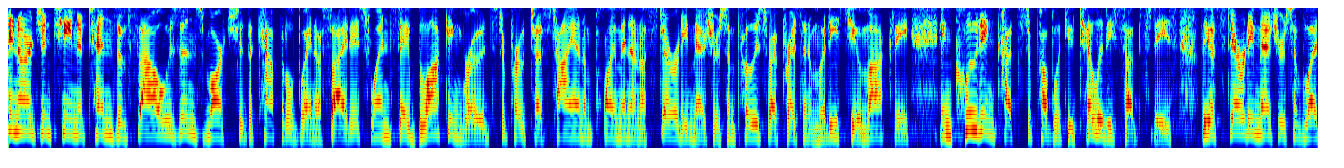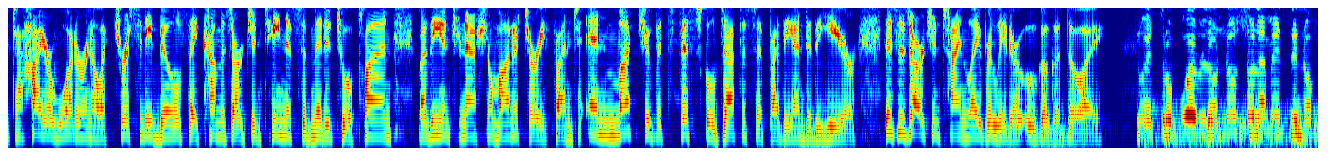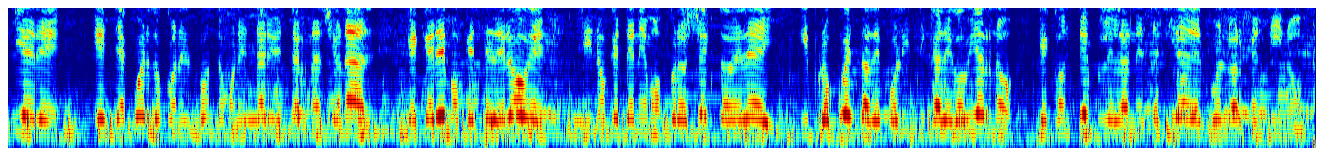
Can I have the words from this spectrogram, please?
In Argentina, tens of thousands marched to the capital, Buenos Aires, Wednesday, blocking roads to protest high unemployment and austerity measures imposed by President Mauricio Macri, including cuts to public utility subsidies. The austerity measures have led to higher water and electricity bills. They come as Argentina submitted to a plan by the International Monetary Fund to end much of its fiscal deficit by the end of the year. This is Argentine labor leader Hugo Godoy. Nuestro pueblo no solamente no quiere este acuerdo con el Fondo Monetario Internacional, que queremos que se derogue, sino que tenemos proyectos de ley y propuestas de política de gobierno que contemple la necesidad del pueblo argentino.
